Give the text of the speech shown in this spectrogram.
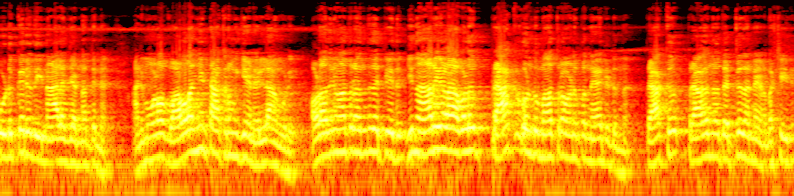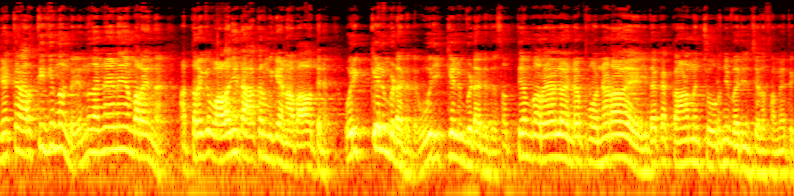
കൊടുക്കരുത് ഈ നാലഞ്ചെണ്ണത്തിന്. അനുമോളെ വളഞ്ഞിട്ട് ആക്രമിക്കുകയാണ് എല്ലാം കൂടി. അവൾ അതിന് മാത്രം എന്ത് തെറ്റ് ചെയ്ത്? ഈ നാറികളെ അവൾ പ്രാക്ക് കൊണ്ട് മാത്രമാണ് ഇപ്പൊ നേരിടുന്നത്. പ്രാക്ക് പ്രാകുന്നത് തെറ്റ് തന്നെയാണ്. പക്ഷെ ഇതിനൊക്കെ അർഹിക്കുന്നുണ്ട് എന്ന് തന്നെയാണ് ഞാൻ പറയുന്നത്. അത്രയ്ക്ക് വളഞ്ഞിട്ട് ആക്രമിക്കുകയാണ് ആ പാവത്തിന്. ഒരിക്കലും വിടരുത്. ഒരിക്കലും വിടരുത്. സത്യം പറയാലോ എന്റെ പൊന്നടാവേ ഇതൊക്കെ കാണുമ്പോൾ ചൊറിഞ്ഞു വരും ചില സമയത്ത്.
